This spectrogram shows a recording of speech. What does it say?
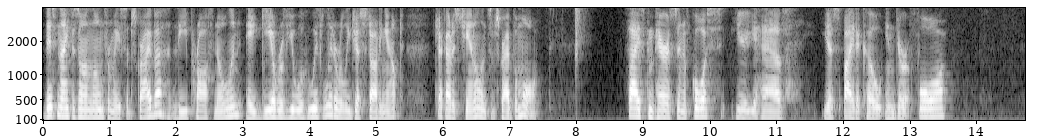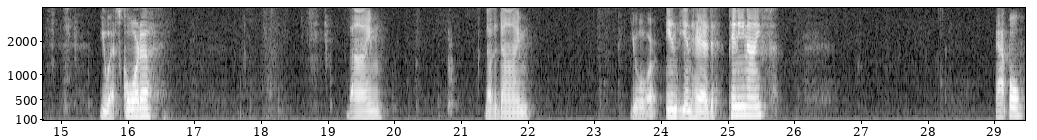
This knife is on loan from a subscriber, the Prof Nolan, a gear reviewer who is literally just starting out. Check out his channel and subscribe for more. Size comparison, of course, here you have your Spyderco Endura 4, US quarter, dime, another dime, your Indian head penny knife, apple,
